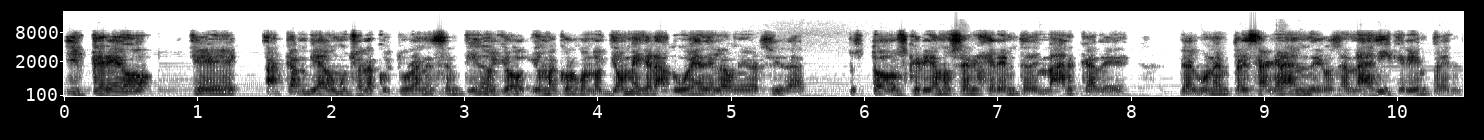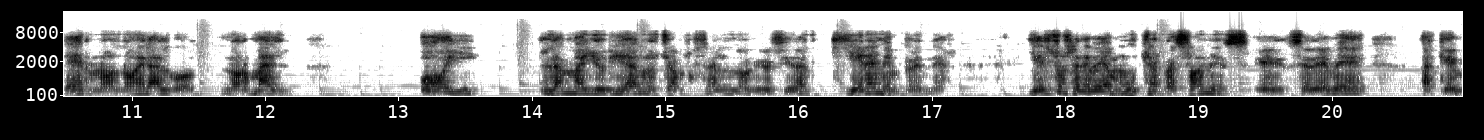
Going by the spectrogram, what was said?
Y creo que ha cambiado mucho la cultura en ese sentido. Yo, yo me acuerdo cuando yo me gradué de la universidad, pues todos queríamos ser gerente de marca de, alguna empresa grande, o sea, nadie quería emprender, ¿no? No era algo normal. Hoy, la mayoría de los chavos que salen de la universidad quieren emprender. Y esto se debe a muchas razones. Eh, se debe a que,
